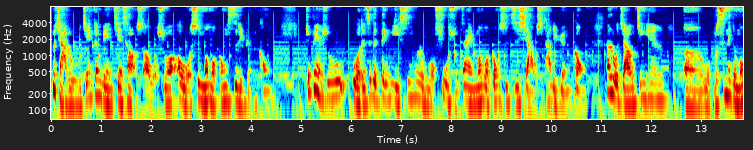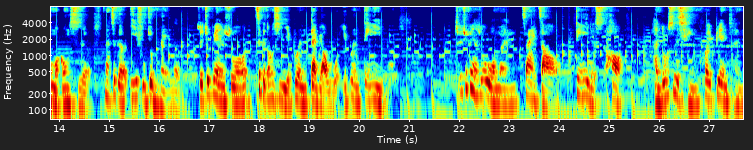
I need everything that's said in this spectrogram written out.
就假如我今天跟别人介绍的时候，我说哦，我是某某公司的员工，就变成说我的这个定义是因为我附属在某某公司之下，我是他的员工。那如果假如今天呃我不是那个某某公司了，那这个衣服就没了，所以就变成说这个东西也不能代表我，也不能定义我，所以就变成说我们在找定义的时候。很多事情会变成，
